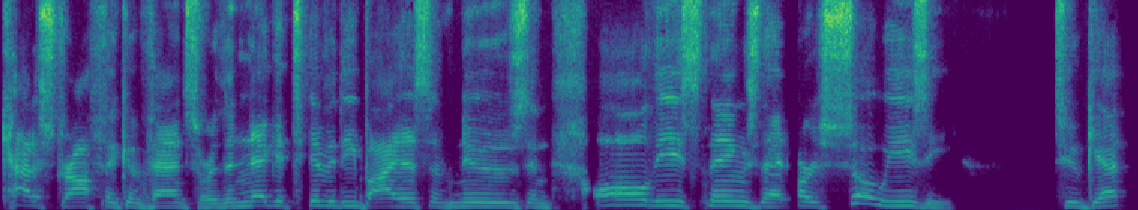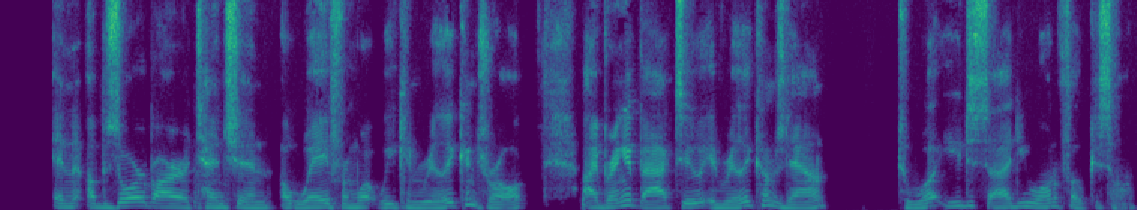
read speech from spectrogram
catastrophic events or the negativity bias of news and all these things that are so easy to get and absorb our attention away from what we can really control. I bring it back to it really comes down to what you decide you want to focus on.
